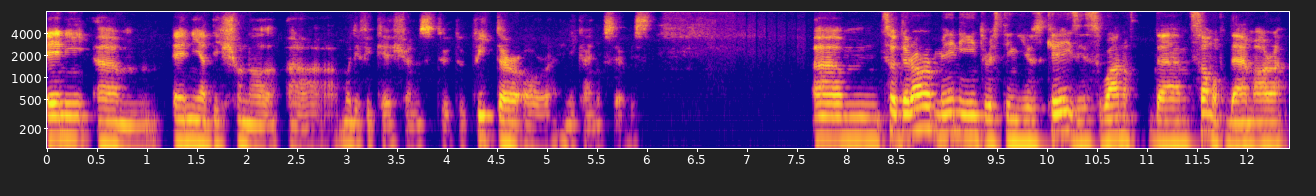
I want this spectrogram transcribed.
any um, any additional uh, modifications to, to Twitter or any kind of service. Um, so there are many interesting use cases. One of them, some of them are,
